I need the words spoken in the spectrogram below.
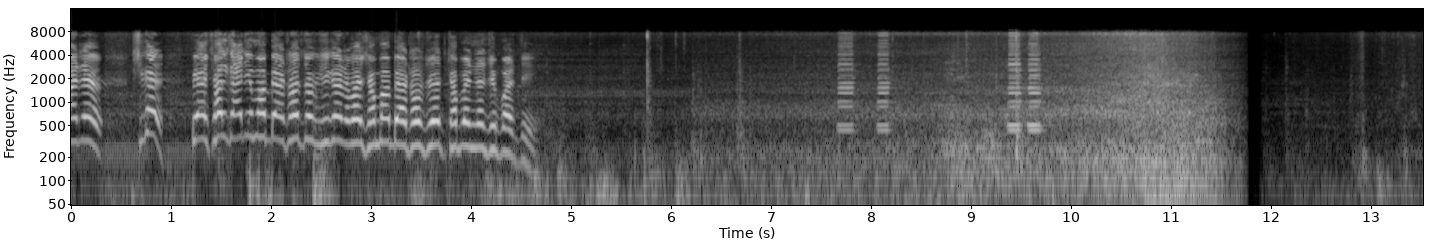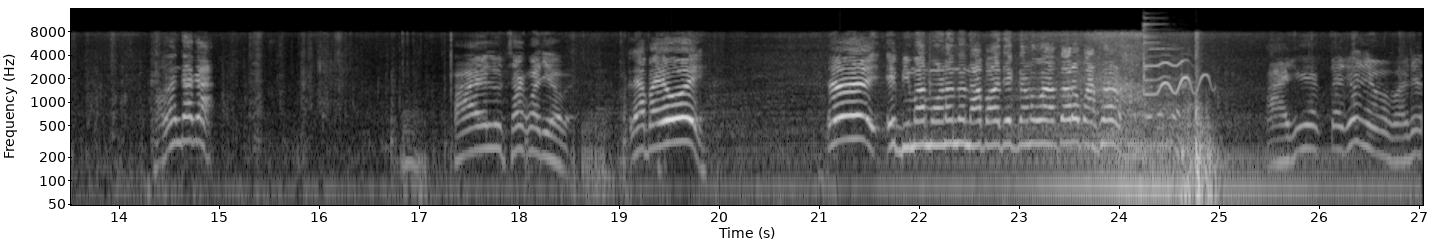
મારે. શિખર સ્પેશિયલ ગાડીમાં બેઠો છો શિખર? હવે શેમાં બેઠો છો એ જ ખબર નથી પડતી. હવે કાકા? ખાયેલું શાકભાજી હવે. અલ્યા ભાઈ ઓય. એ બીમાર મોણાને ના પાડે એક દાણો આવતારો પાછળ. આજુ એક તો છે ને ભાઈ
